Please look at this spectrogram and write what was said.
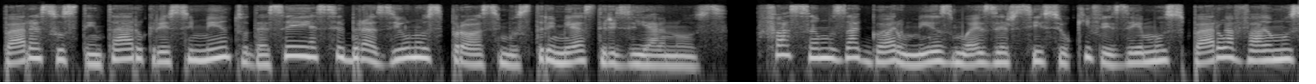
para sustentar o crescimento da CS Brasil nos próximos trimestres e anos. Façamos agora o mesmo exercício que fizemos para o Avamos,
